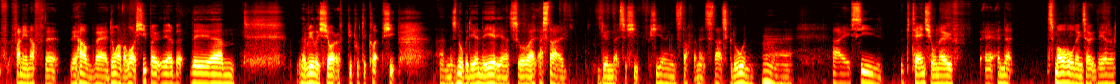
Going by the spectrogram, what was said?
F- funny enough that they have uh, don't have a lot of sheep out there but they um, they're really short of people to clip sheep. And there's nobody in the area. So I, I started doing bits of sheep shearing and stuff and it's that's growing. Uh, I see the potential now f- uh, in that small holdings out there are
